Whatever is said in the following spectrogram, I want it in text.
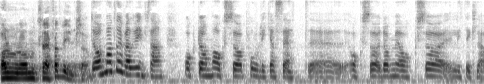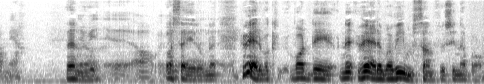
Har de, har de träffat Vimsan? De har träffat Vimsan och de har också på olika sätt eh, också, de är också lite clowniga. Den, Vi- ja. eh, ja, Vad säger de? Hur är det, vad- vad det, hur är det vara Vimsan för sina barn?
